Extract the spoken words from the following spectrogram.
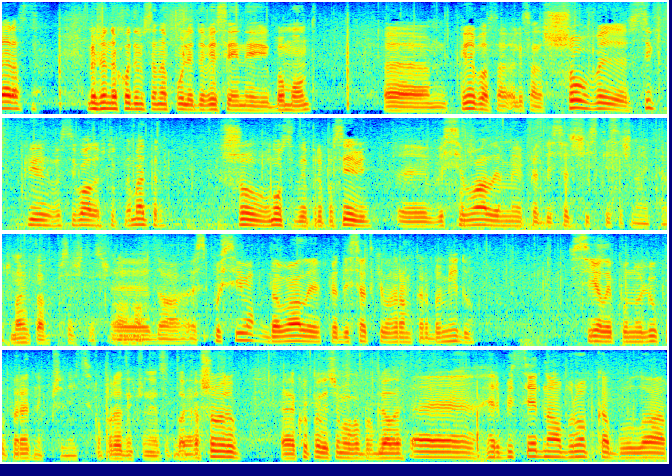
Ще раз. Ми вже знаходимося на полі, де висіяний бомонт. Е, Скажіть, будь ласка, Олександр, що ви стільки висівали штук на метр? Що вносили при посіві Е, Висівали ми 56 тисяч на гектар. на гектар 56 тисяч? Ага. Е, да. З посівом давали 50 кг карбаміду, сіяли по нулю попередник пшениці. Попередник пшениці. Так, Да. а що ви е, кропили, чим ви обробляли? Е, гербіцидна обробка була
